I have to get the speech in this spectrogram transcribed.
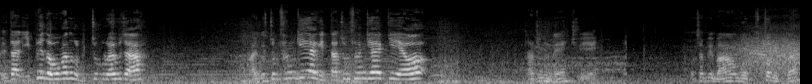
일단 2패 넘어가는 걸 목적으로 해보자. 아 이거 좀 상기해야겠다. 좀 상기할게요. 다 죽네 주위에. 어차피 망한 거 붙어볼까?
